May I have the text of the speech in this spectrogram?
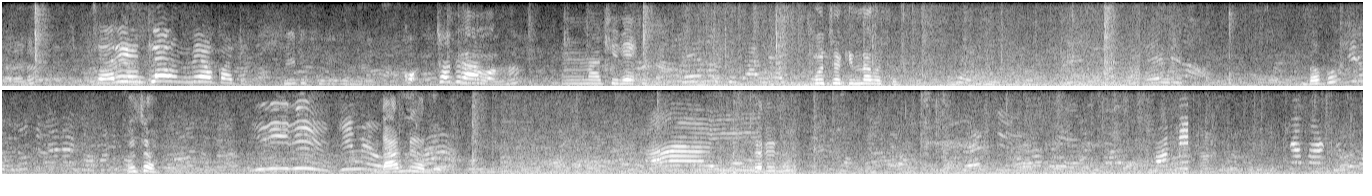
సరేనా? సరే ఇంట్లో ఉంది ఒకటి. నాకు ఇదే. కూర్చో కింద కూర్చో. కూర్చో. దాన్ని వద్దు. Thank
